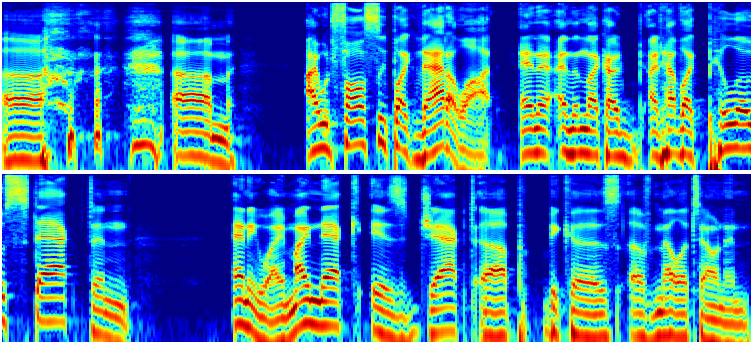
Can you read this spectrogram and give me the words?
Uh, um, I would fall asleep like that a lot, and and then like I'd I'd have like pillows stacked, and anyway, my neck is jacked up because of melatonin,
